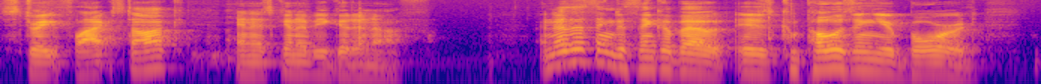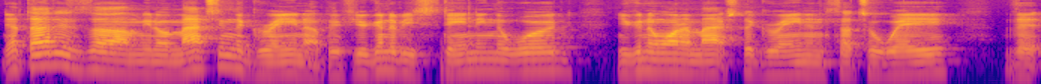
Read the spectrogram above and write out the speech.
straight flat stock and it's going to be good enough. Another thing to think about is composing your board. That, that is, um, you know, matching the grain up. If you're going to be staining the wood, you're going to want to match the grain in such a way that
